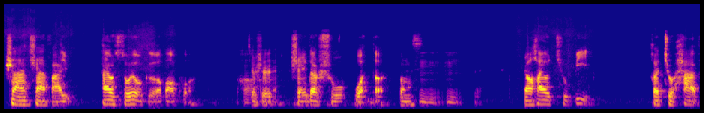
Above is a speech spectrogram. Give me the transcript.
是按是按法语，还有所有歌，包括啊。就是谁的书，我的东西，嗯嗯，对。然后还有 to be 和 to have。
